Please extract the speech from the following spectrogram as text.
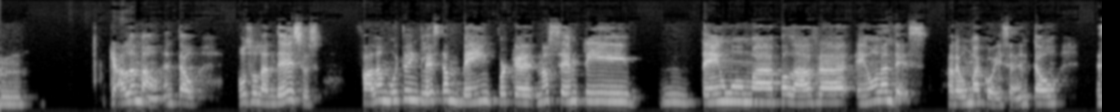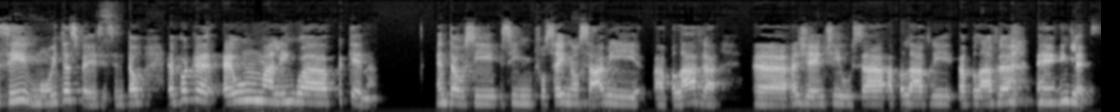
um, que alemão. Então, os holandeses falam muito inglês também, porque não sempre tem uma palavra em holandês para uma coisa. Então, sim, muitas vezes. Então, é porque é uma língua pequena. Então, se, se você não sabe a palavra, uh, a gente usa a palavra, a palavra em inglês.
